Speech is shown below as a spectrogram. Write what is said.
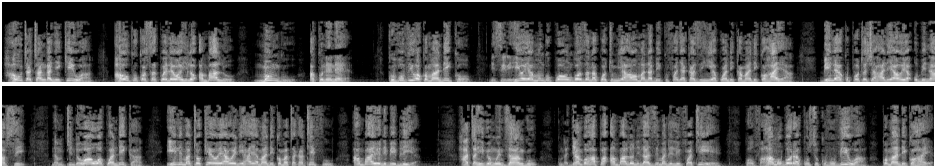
hautachanganyikiwa au kukosa kuelewa hilo ambalo mungu akunenea. Kuvuviwa kwa maandiko ni siri hiyo ya mungu kuwaongoza na kuwatumia hao manabii kufanya kazi hii ya kuandika maandiko haya bila ya kupotesha hali yao ya ubinafsi na mtindo wao wa kuandika ili matokeo yawe ni haya maandiko matakatifu ambayo ni biblia. Hata hivyo mwenzangu kuna jambo hapa ambalo ni lazima nilifuatie kwa ufahamu bora kuhusu kuvuviwa kwa maandiko haya.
